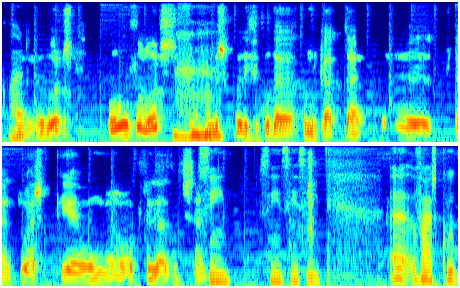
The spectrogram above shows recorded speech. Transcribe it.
claro. Novos valores, ou valores, mas com a dificuldade que o mercado está, uh, portanto, acho que é uma oportunidade interessante. Sim, sim, sim, sim. Uh, Vasco,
